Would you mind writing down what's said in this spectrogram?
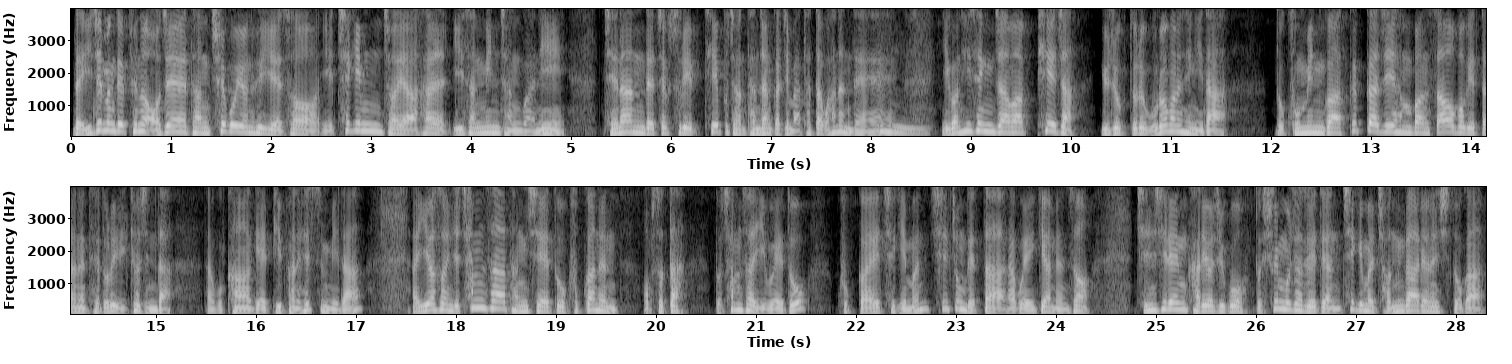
네, 이재명 대표는 어제 당 최고위원 회의에서 이 책임져야 할 이상민 장관이 재난대책 수립 TF 단장까지 맡았다고 하는데 음. 이건 희생자와 피해자, 유족들을 우러가는 행위다. 또 국민과 끝까지 한번 싸워보겠다는 태도로 읽혀진다. 라고 강하게 비판을 했습니다. 아, 이어서 이제 참사 당시에도 국가는 없었다. 또 참사 이후에도 국가의 책임은 실종됐다라고 얘기하면서 진실은 가려지고 또 실무자들에 대한 책임을 전가하려는 시도가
